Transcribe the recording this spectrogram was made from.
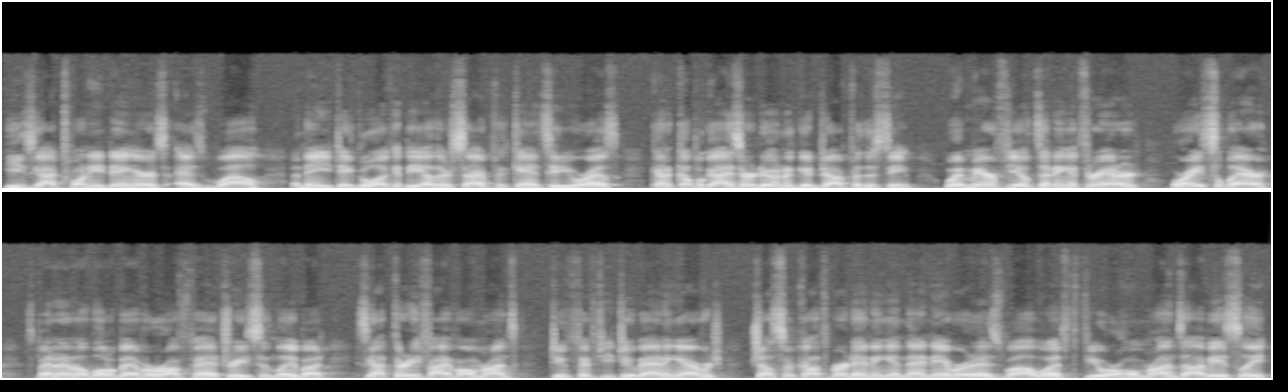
he's got 20 dingers as well. And then you take a look at the other side for the Kansas City Royals. Got a couple guys that are doing a good job for this team. Whit Merrifield's hitting at 300. Jorge Soler has been in a little bit of a rough patch recently, but he's got 35 home runs, 252 batting average. Cheslor Cuthbert hitting in that neighborhood as well with fewer home runs, obviously.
